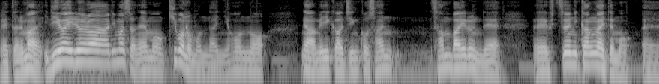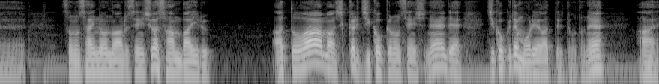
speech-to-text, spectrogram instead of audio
えっ、とねまあ理由はいろいろありますよね。もう規模の問題日本の、ね、アメリカは人口 3, 3倍いるんで、えー、普通に考えても、え、その才能のある選手が3倍いる。あとはまあしっかり自国の選手ね。で自国で盛り上がってるってことね。はい。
